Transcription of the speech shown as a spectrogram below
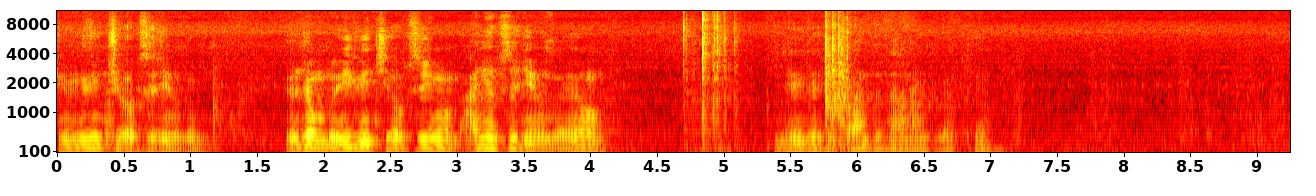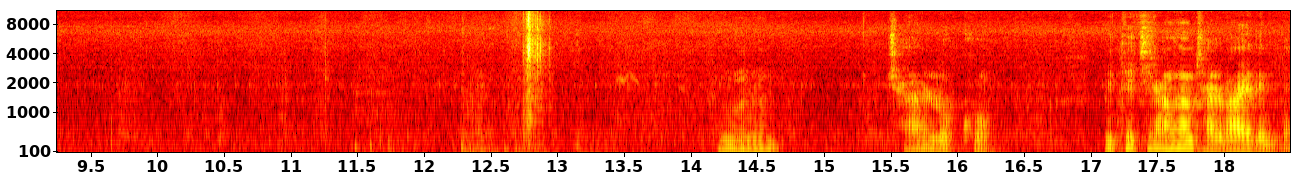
지금 1인치가 없어지는 겁니다. 이 정도 1인치가 없어지면 많이 없어지는 거예요. 근데 이게 좀 반듯한 것 같아요. 그러면은 잘 놓고 밑에 칠 항상 잘 봐야 됩니다.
